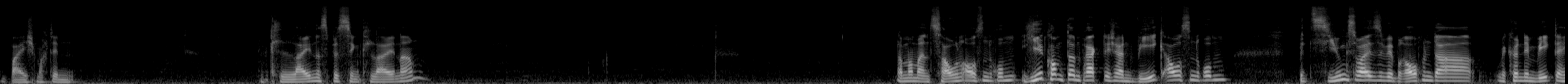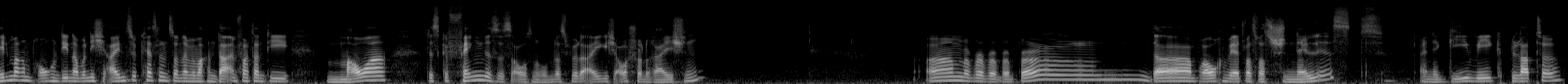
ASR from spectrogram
Wobei, ich mache den ein kleines bisschen kleiner. Dann machen wir einen Zaun außenrum. Hier kommt dann praktisch ein Weg außenrum. Beziehungsweise wir brauchen da, wir können den Weg dahin machen, brauchen den aber nicht einzukesseln, sondern wir machen da einfach dann die Mauer des Gefängnisses außenrum. Das würde eigentlich auch schon reichen. Ähm, da brauchen wir etwas, was schnell ist. Eine Gehwegplatte.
